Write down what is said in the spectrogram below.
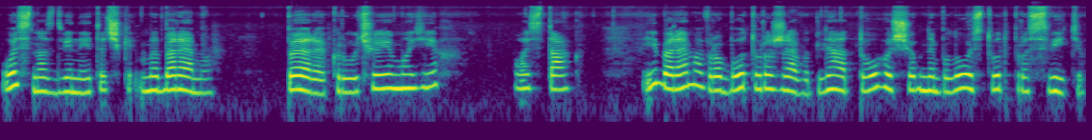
Ось у нас дві ниточки. Ми беремо, перекручуємо їх, ось так. І беремо в роботу рожеву для того, щоб не було ось тут просвітів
